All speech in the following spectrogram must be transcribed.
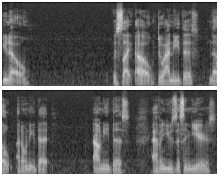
you know, it's like, oh, do I need this? No, I don't need that. I don't need this. I haven't used this in years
